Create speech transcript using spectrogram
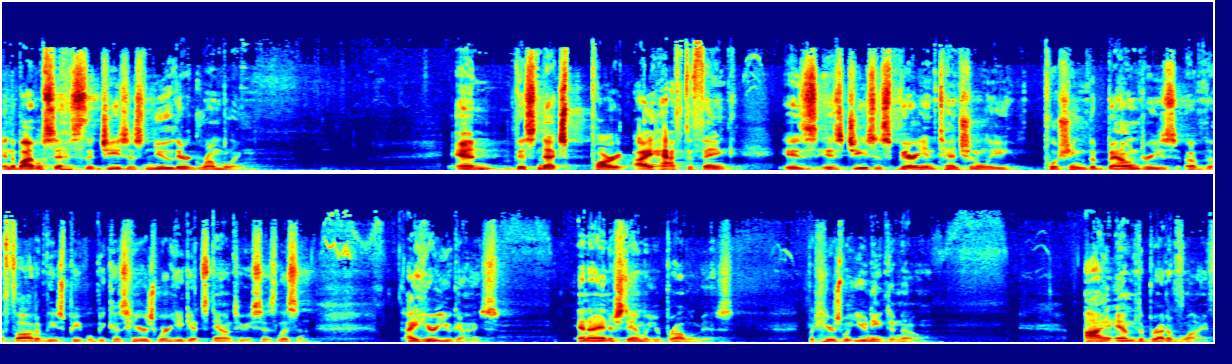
And the Bible says that Jesus knew their grumbling. And this next part, I have to think, is, is Jesus very intentionally pushing the boundaries of the thought of these people because here's where he gets down to. He says, Listen, I hear you guys, and I understand what your problem is, but here's what you need to know I am the bread of life.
